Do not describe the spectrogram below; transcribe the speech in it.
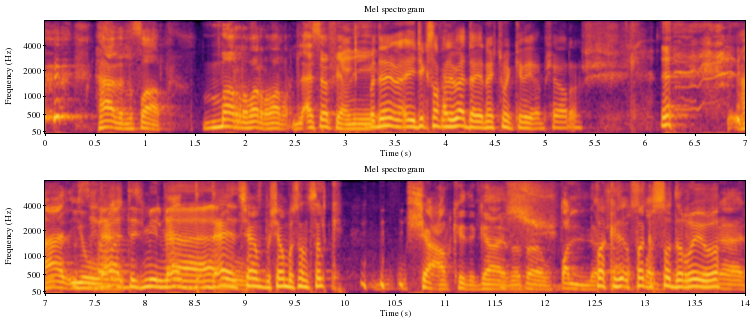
هذا اللي صار. مرة مرة مرة. للأسف يعني بعدين يجيك صفحة اللي بعدها نايت وينج كذا يلعب شعره هذا يو. تجميل ما دعاية شامبو شامبو سنسلك والشعر كذا قايم وطلع فك فك الصدر أيوه.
